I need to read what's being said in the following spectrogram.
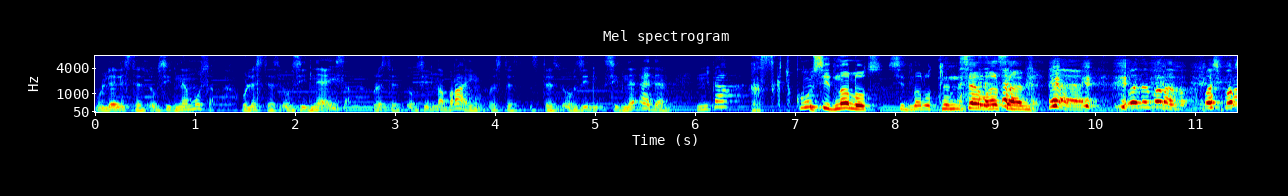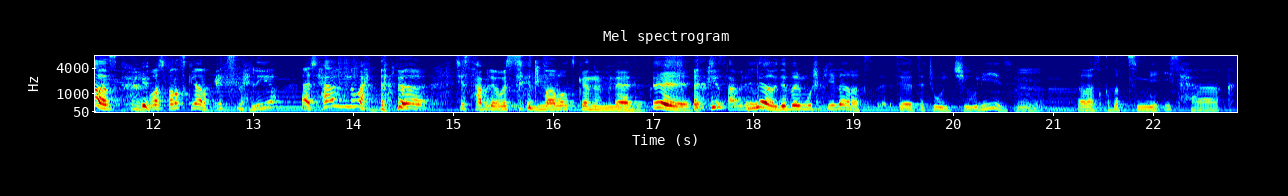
ولا الا استهزئوا بسيدنا موسى ولا استهزئوا بسيدنا عيسى ولا استهزئوا بسيدنا إبراهيم ولا استهز- استهزئوا بسيد- سيدنا آدم. أنت خصك تكون وسيدنا لوط سيدنا لوط ننساو صاحبي. آه، ودابا راه واش في راسك واش في راسك يا ربي؟ تسمح لي؟ شحال من واحد دابا تيصحاب له سيدنا لوط كان من هادو؟ إيه. تيصحاب له لا ودابا المشكلة راه تتولد شي وليد. راه تقدر تسميه إسحاق.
